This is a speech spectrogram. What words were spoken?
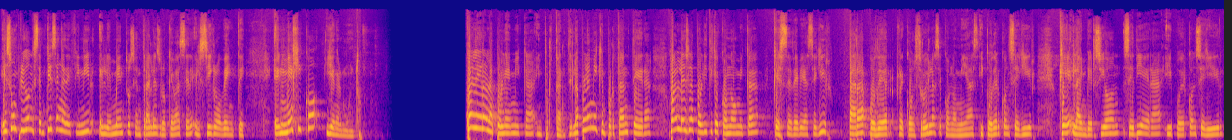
es un periodo donde se empiezan a definir elementos centrales de lo que va a ser el siglo XX en México y en el mundo. ¿Cuál era la polémica importante? La polémica importante era cuál es la política económica que se debía seguir para poder reconstruir las economías y poder conseguir que la inversión se diera y poder conseguir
